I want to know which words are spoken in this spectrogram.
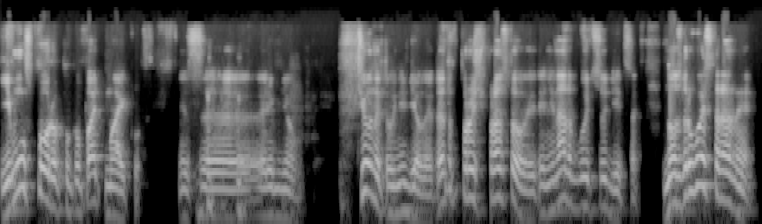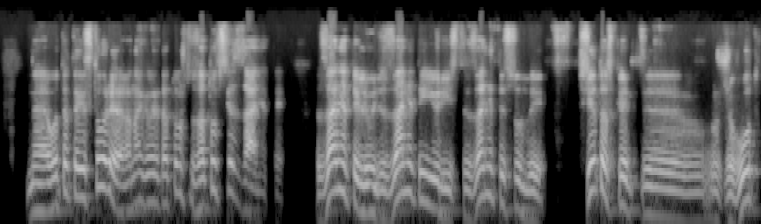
ему впору покупать майку с э, ремнем. Чего он этого не делает? Это проще простого, это не надо будет судиться. Но с другой стороны, э, вот эта история, она говорит о том, что зато все заняты. Заняты люди, заняты юристы, заняты суды. Все, так сказать, э, живут,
